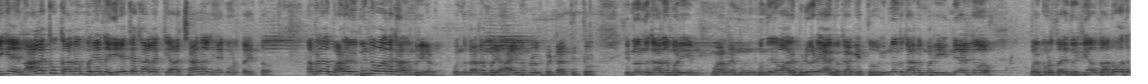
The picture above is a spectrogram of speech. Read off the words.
ಹೀಗೆ ನಾಲ್ಕು ಕಾದಂಬರಿಯನ್ನು ಏಕಕಾಲಕ್ಕೆ ಆ ಚಾನಲ್ ಹೇಗೆ ಓಡ್ತಾ ಇತ್ತು, ಆಮೇಲೆ ಅದು ಭಾಳ ವಿಭಿನ್ನವಾದ ಕಾದಂಬರಿಗಳು. ಒಂದು ಕಾದಂಬರಿ ಹಾಯ್ ಬೆಂಗಳೂರು ಪ್ರಿಂಟ್ ಆಗ್ತಿತ್ತು, ಇನ್ನೊಂದು ಕಾದಂಬರಿ ಮಾರನೇ ಮುಂದಿನ ವಾರ ಬಿಡುಗಡೆ ಆಗಬೇಕಾಗಿತ್ತು, ಇನ್ನೊಂದು ಕಾದಂಬರಿ ಇನ್ಯಾರಿಗೋ ಬರ್ಕೊಡ್ತಾ ಇದ್ರು, ಇನ್ಯಾವುದು ಅನುವಾದ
